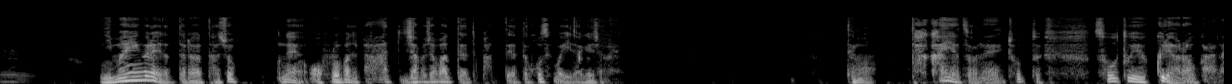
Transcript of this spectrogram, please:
うん。2万円ぐらいだったら多少ね、お風呂場でパーってジャバジャバってやってパッてやって干せばいいだけじゃない。でも、高いやつはね、ちょっと相当ゆっくり洗うからね。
